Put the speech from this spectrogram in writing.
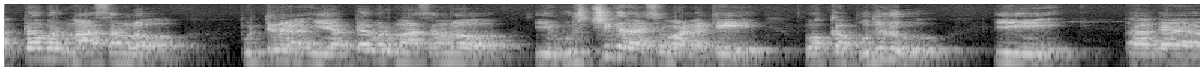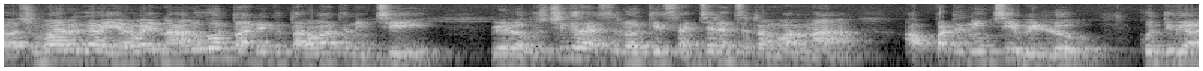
అక్టోబర్ మాసంలో పుట్టిన ఈ అక్టోబర్ మాసంలో ఈ వృశ్చిక రాశి వాళ్ళకి ఒక్క బుధుడు ఈ సుమారుగా ఇరవై నాలుగో తారీఖు తర్వాత నుంచి వీళ్ళ వృశ్చిక రాశిలోకి సంచరించటం వలన అప్పటి నుంచి వీళ్ళు కొద్దిగా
